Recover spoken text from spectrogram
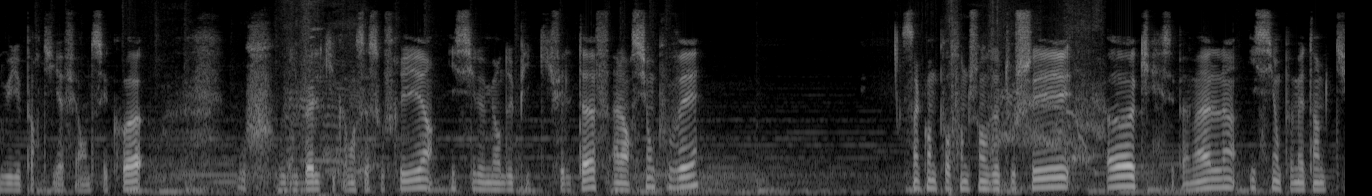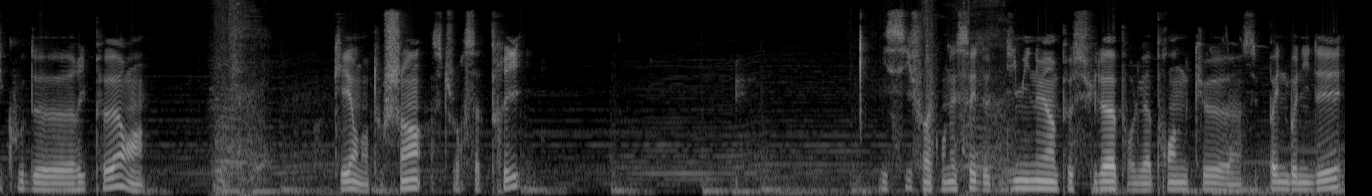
lui il est parti à faire on ne sait quoi. Ouf, Woolly qui commence à souffrir. Ici le mur de pique qui fait le taf. Alors si on pouvait... 50% de chance de toucher. Ok, c'est pas mal. Ici on peut mettre un petit coup de Reaper. Ok, on en touche un, c'est toujours ça de prix. Ici il faudrait qu'on essaye de diminuer un peu celui-là pour lui apprendre que euh, c'est pas une bonne idée.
